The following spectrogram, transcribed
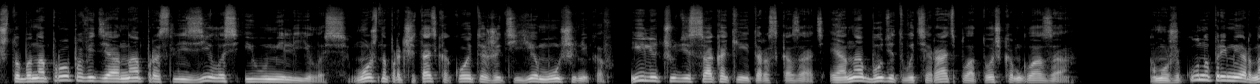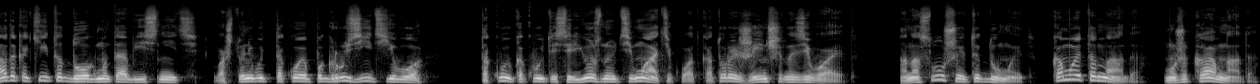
Чтобы на проповеди она прослезилась и умилилась. Можно прочитать какое-то житие мучеников или чудеса какие-то рассказать, и она будет вытирать платочком глаза. А мужику, например, надо какие-то догматы объяснить, во что-нибудь такое погрузить его, в такую какую-то серьезную тематику, от которой женщина зевает. Она слушает и думает, кому это надо? Мужикам надо.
